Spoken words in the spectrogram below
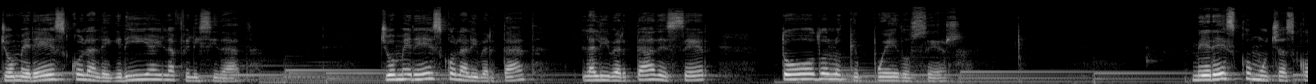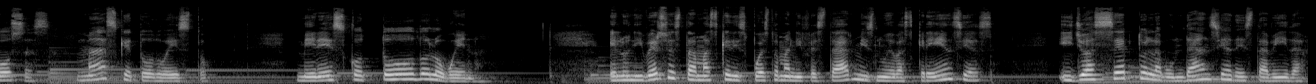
Yo merezco la alegría y la felicidad. Yo merezco la libertad, la libertad de ser todo lo que puedo ser. Merezco muchas cosas, más que todo esto. Merezco todo lo bueno. El universo está más que dispuesto a manifestar mis nuevas creencias y yo acepto la abundancia de esta vida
